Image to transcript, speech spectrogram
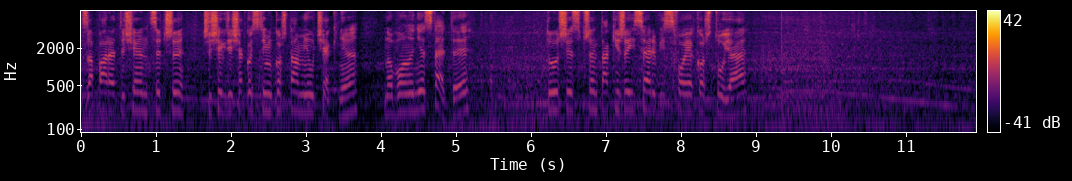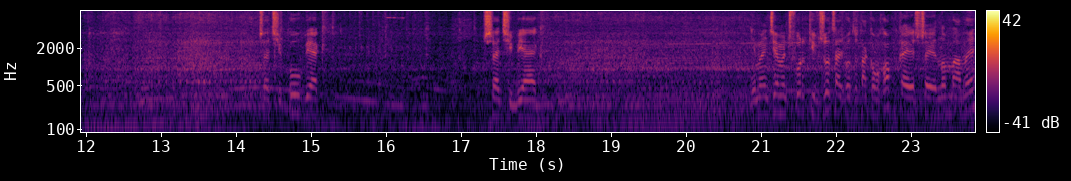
za parę tysięcy, czy, czy się gdzieś jakoś z tymi kosztami ucieknie, no bo niestety tu już jest sprzęt taki, że i serwis swoje kosztuje. Trzeci półbieg, trzeci bieg. Nie będziemy czwórki wrzucać, bo tu taką hopkę jeszcze jedną mamy.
